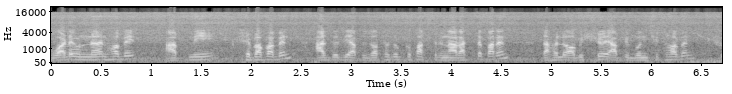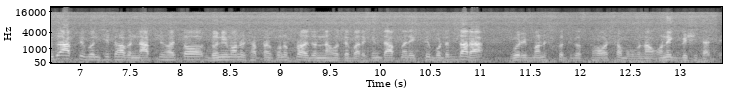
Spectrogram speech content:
ওয়ার্ডে উন্নয়ন হবে, আপনি সেবা পাবেন। আর যদি আপনি যথাযোগ্য পাত্রে না রাখতে পারেন তাহলে অবশ্যই আপনি বঞ্চিত হবেন। শুধু আপনি বঞ্চিত হবেন না, আপনি হয়তো ধনী মানুষ, আপনার কোনো প্রয়োজন না হতে পারে, কিন্তু আপনার একটি ভোটের দ্বারা গরিব মানুষ ক্ষতিগ্রস্ত হওয়ার সম্ভাবনা অনেক বেশি থাকে।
